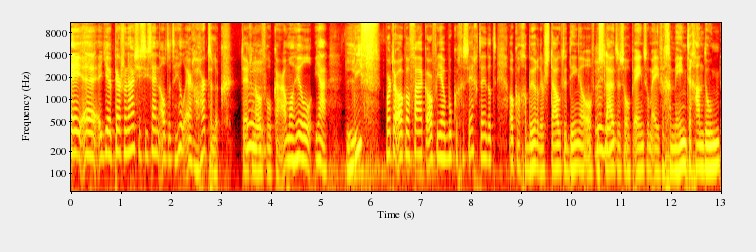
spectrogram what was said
Hey, eh, je personages die zijn altijd heel erg hartelijk tegenover elkaar. Allemaal heel ja, lief, wordt er ook wel vaak over jouw boeken gezegd. Hè? Dat ook al gebeuren er stoute dingen of besluiten ze opeens om even gemeen te gaan doen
